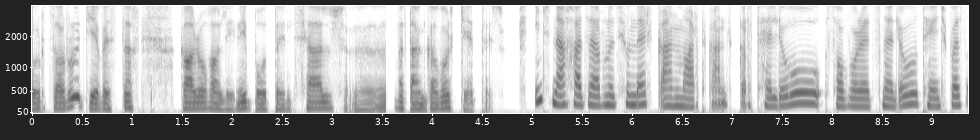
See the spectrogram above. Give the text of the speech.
գործառույթ եւ այստեղ կարող է լինի պոտենցիալ վտանգավոր կետեր։ Ինչ նախաձեռնություններ կան մարդկանց կրթելու, սովորեցնելու, թե ինչպես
